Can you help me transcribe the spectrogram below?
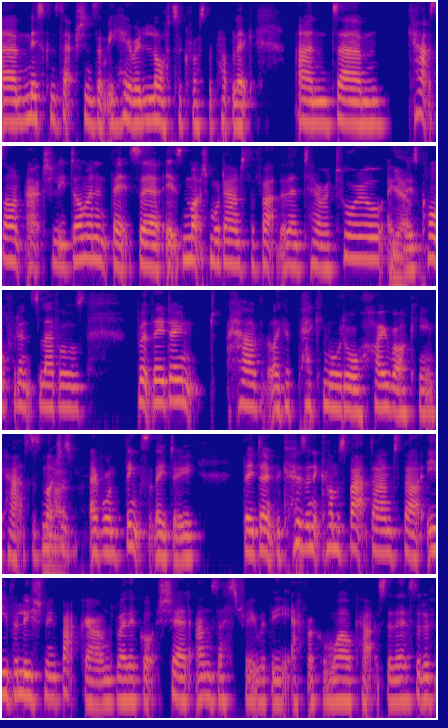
um, misconceptions that we hear a lot across the public and um cats aren't actually dominant it's uh, it's much more down to the fact that they're territorial Yeah. those confidence levels but they don't have like a pecking order or hierarchy in cats as much No. as everyone thinks that they do they don't because then it comes back down to that evolutionary background where they've got shared ancestry with the african wildcat so they're sort of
